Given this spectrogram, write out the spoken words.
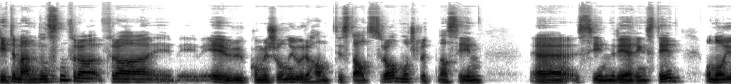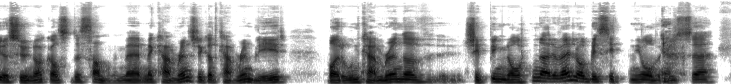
Peter Mandelson fra, fra EU-kommisjonen gjorde han til statsråd mot slutten av sin, eh, sin, regjeringstid. Og nå gjør Sunak altså det samme med, med, Cameron, slik at Cameron blir baron Cameron av Shipping Norton, er det vel, og blir sittende i overhuset ja.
